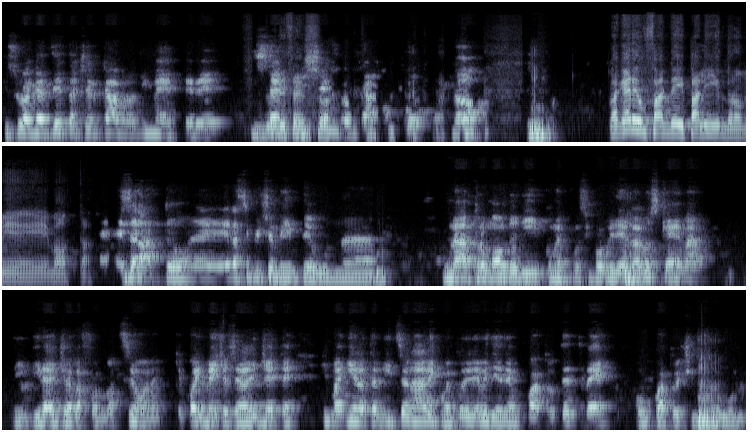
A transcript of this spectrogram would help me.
che sulla Gazzetta cercavano di mettere i sette di centrocampo, no? Magari un fan dei palindromi, Motta. Esatto, eh, era semplicemente un, un altro modo di, come si può vedere dallo schema, di, di leggere la formazione, che poi invece se la leggete in maniera tradizionale, come potete vedere, è un 4-3-3 o un 4-5-1.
